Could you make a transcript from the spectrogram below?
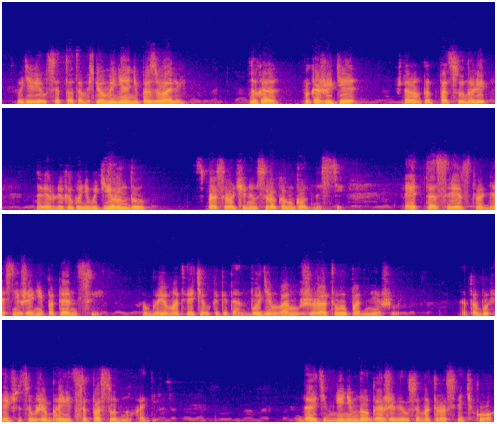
— удивился тот. «А почему меня не позвали? Ну-ка, покажите, что вам тут подсунули. Наверное, какую-нибудь ерунду с просроченным сроком годности. Это средство для снижения потенции», — угрюмо ответил капитан. «Будем вам в жратву подмешивать, а то буфетчица уже боится по судну ходить». «Дайте мне немного», — оживился матрос Федько.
